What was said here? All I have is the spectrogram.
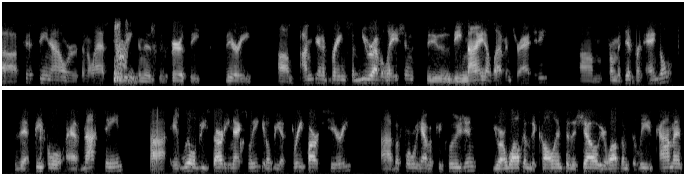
uh, 15 hours in the last two weeks in this conspiracy theory. Um, I'm going to bring some new revelations to the 9 11 tragedy um, from a different angle that people have not seen. Uh, it will be starting next week. It'll be a three part series. Uh, before we have a conclusion, you are welcome to call into the show. You're welcome to leave comments,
